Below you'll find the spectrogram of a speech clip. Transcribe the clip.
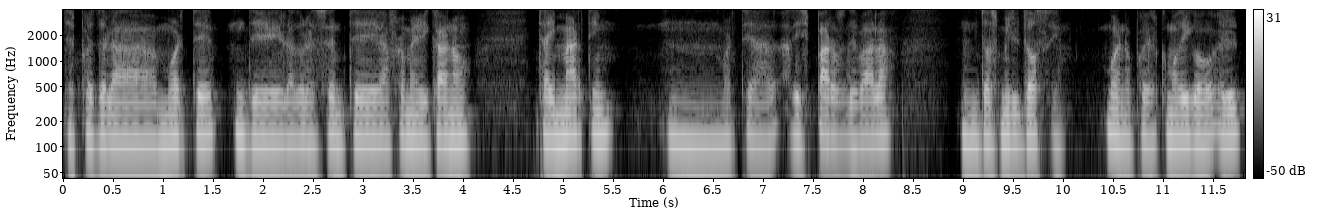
después de la muerte del adolescente afroamericano Ty Martin, mm, muerte a, a disparos de bala 2012. Bueno, pues como digo, él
